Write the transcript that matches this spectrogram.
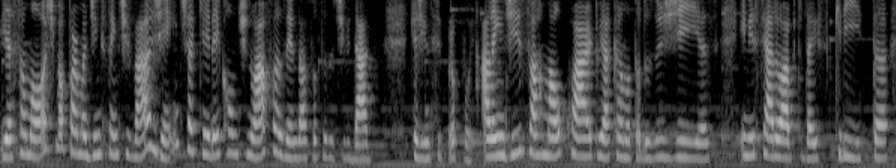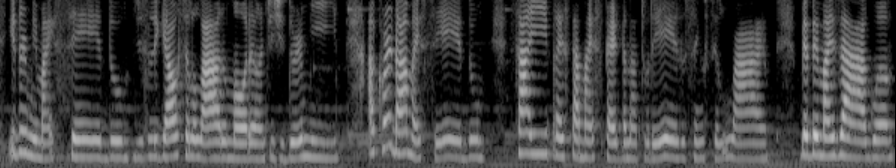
E essa é uma ótima forma de incentivar a gente a querer continuar fazendo as outras atividades que a gente se propõe. Além disso, arrumar o quarto e a cama todos os dias, iniciar o hábito da escrita e dormir mais cedo, desligar o celular uma hora antes de dormir, acordar mais cedo, sair para estar mais perto da natureza sem o celular, beber mais água,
